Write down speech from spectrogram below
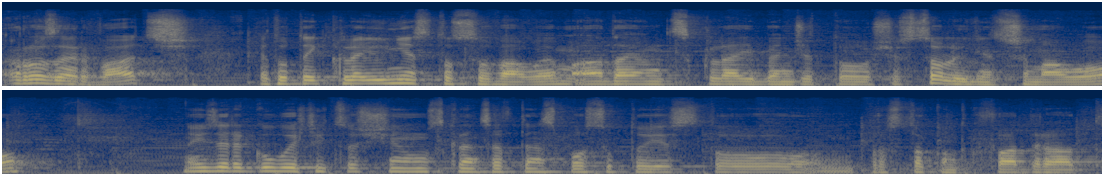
rozerwać. Ja tutaj kleju nie stosowałem, a dając klej będzie to się solidnie trzymało. No i z reguły, jeśli coś się skręca w ten sposób, to jest to prostokąt kwadrat,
